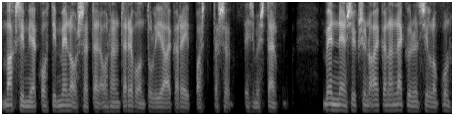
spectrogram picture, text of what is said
maksimia kohti menossa, että onhan niitä revontulia aika reippaasti tässä esimerkiksi tämän menneen syksyn aikana näkynyt silloin, kun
